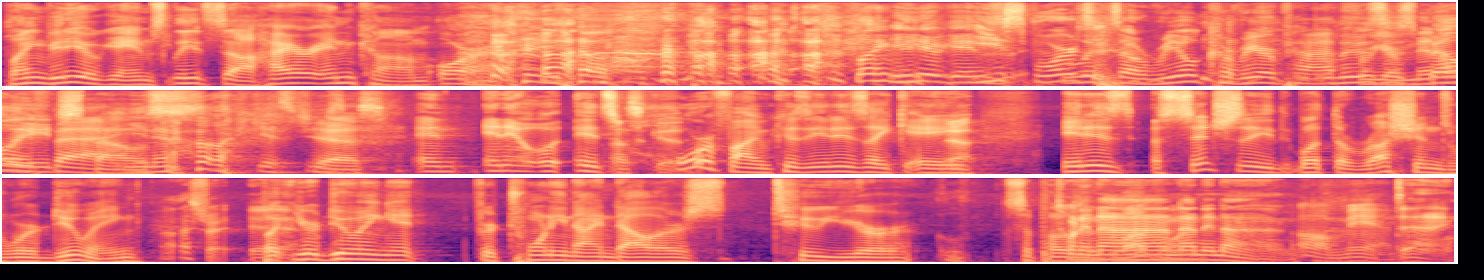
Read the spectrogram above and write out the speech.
playing video games leads to a higher income or you know, playing video games Esports is a real career path for your belly middle-aged fat, spouse. You know, like it's just Yes. and and it, it's That's horrifying because it is like a Yeah. It is essentially what the Russians were doing. Oh, that's right. But Yeah. you're doing it for twenty nine dollars to your supposed Twenty loved nine ninety nine. Oh man, Dang.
